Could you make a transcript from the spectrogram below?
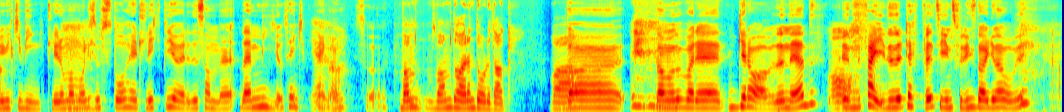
hvilke vinkler, og man må Mm. liksom stå helt likt, gjøre det samme. Det er mye å tenke på Ja. en gang. Så Hva om, hva om du har en dårlig dag? Hva, da, da må du bare grave det ned. Åh. Feie det under teppet til innspillingsdagen er over. ja.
